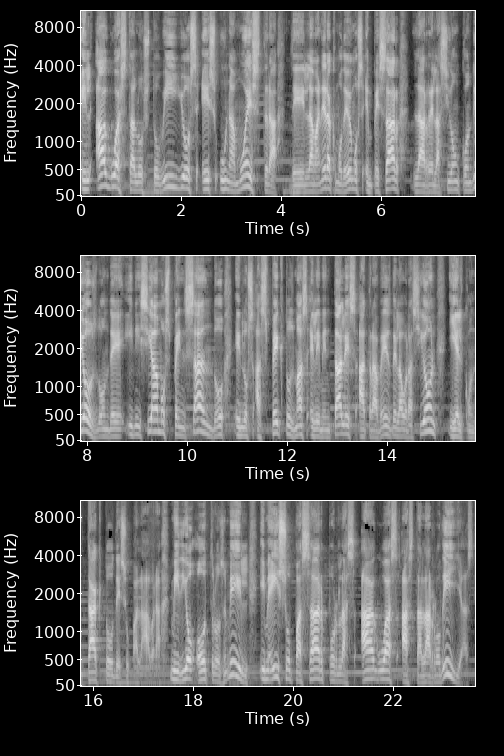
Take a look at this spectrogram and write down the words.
El agua hasta los tobillos es una muestra de la manera como debemos empezar la relación con Dios, donde iniciamos pensando en los aspectos más elementales a través de la oración y el contacto de su palabra. Midió otros mil y me hizo pasar por las aguas hasta las rodillas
